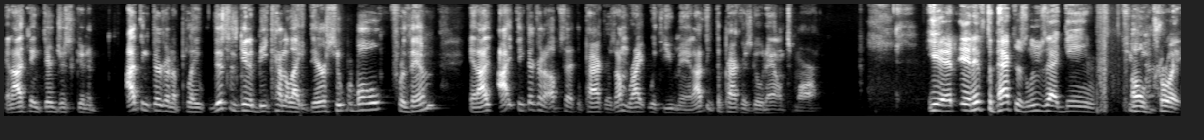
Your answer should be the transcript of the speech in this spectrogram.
And I think they're just gonna, I think they're gonna play. This is gonna be kind of like their Super Bowl for them. And I, I think they're gonna upset the Packers. I'm right with you, man. I think the Packers go down tomorrow. Yeah, and if the Packers lose that game to oh Detroit,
